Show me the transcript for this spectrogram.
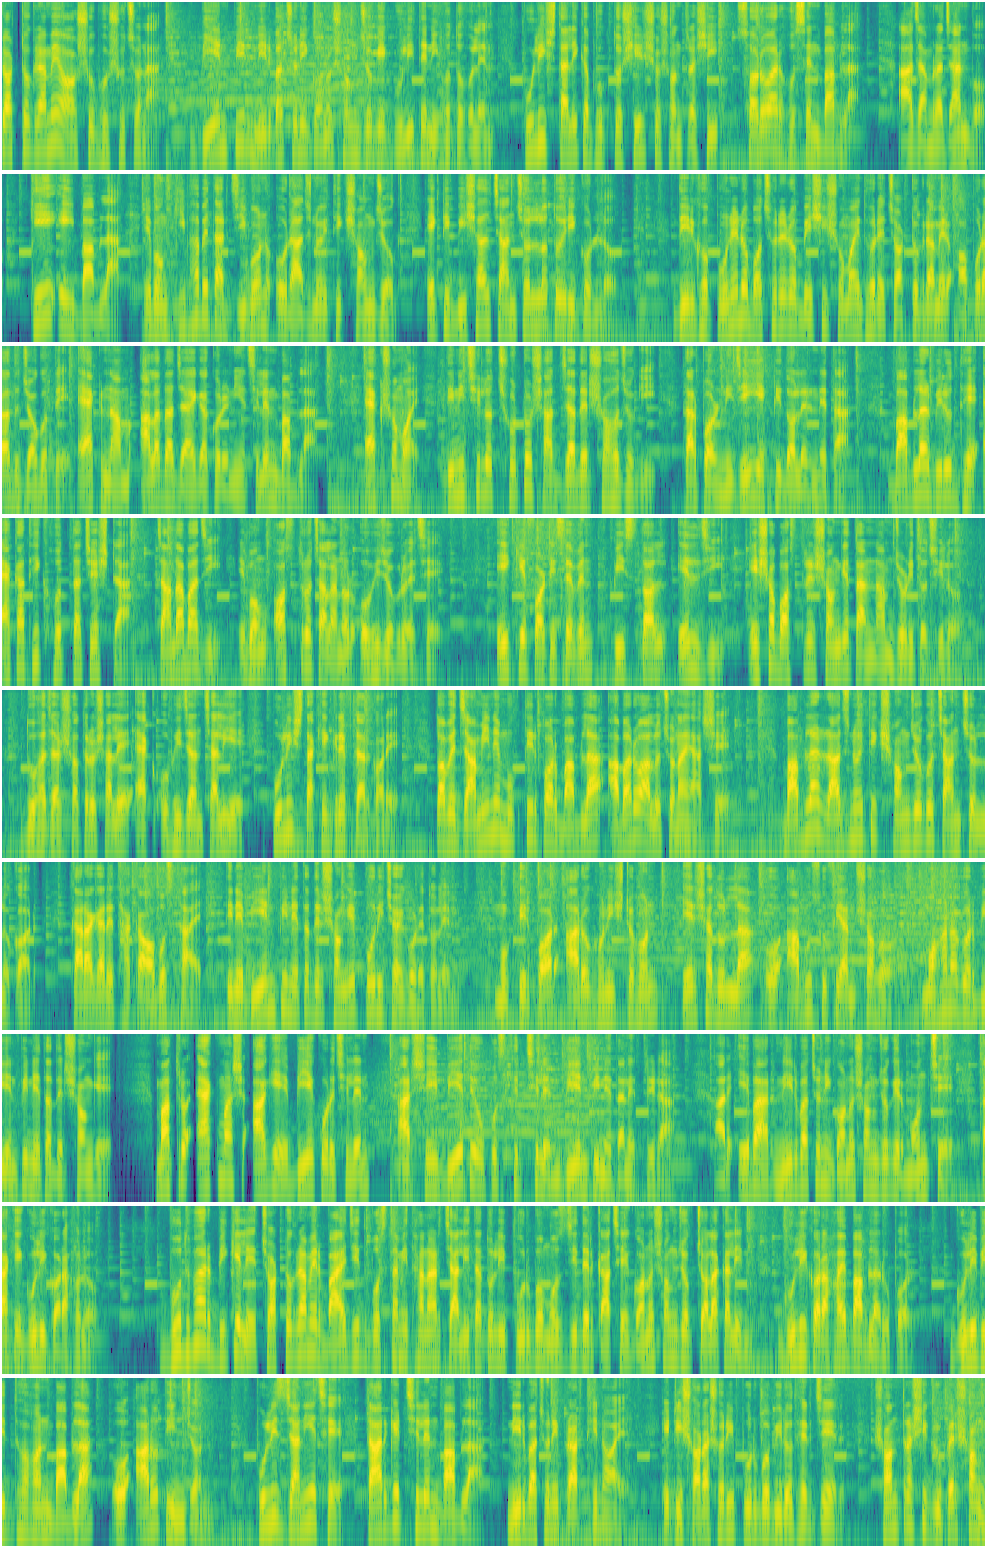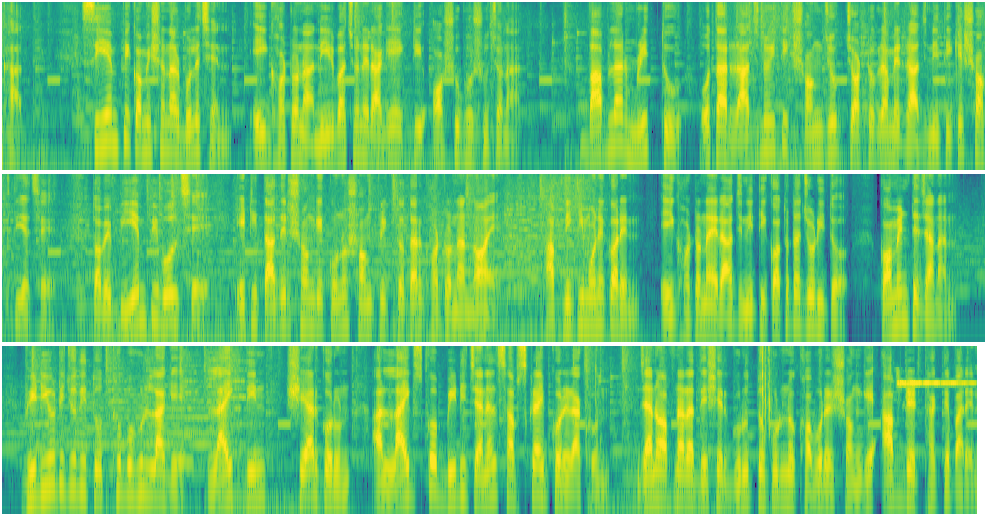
চট্টগ্রামে অশুভ সূচনা। বিএনপির নির্বাচনী গণসংযোগে গুলিতে নিহত হলেন পুলিশ তালিকাভুক্ত শীর্ষ সন্ত্রাসী সরোয়ার হোসেন বাবলা। আজ আমরা জানব কে এই বাবলা এবং কীভাবে তার জীবন ও রাজনৈতিক সংযোগ একটি বিশাল চাঞ্চল্য তৈরি করল। দীর্ঘ পনেরো বছরেরও বেশি সময় ধরে চট্টগ্রামের অপরাধ জগতে এক নাম আলাদা জায়গা করে নিয়েছিলেন বাবলা। এক সময় তিনি ছিল ছোট সাজ্জাদের সহযোগী, তারপর নিজেই একটি দলের নেতা। বাবলার বিরুদ্ধে একাধিক হত্যা চেষ্টা, চাঁদাবাজি এবং অস্ত্র চালানোর অভিযোগ রয়েছে। এই K forty seven pistol LG এসব অস্ত্রের সঙ্গে তার নাম জড়িত ছিল। দু হাজার সতেরো সালে এক অভিযান চালিয়ে পুলিশ তাকে গ্রেফতার করে। তবে জামিনে মুক্তির পর বাবলা আবারও আলোচনায় আসে। বাবলার রাজনৈতিক সংযোগও চাঞ্চল্যকর। কারাগারে থাকা অবস্থায় তিনি বিএনপি নেতাদের সঙ্গে পরিচয় গড়ে তোলেন। মুক্তির পর আরও ঘনিষ্ঠ হন এরশাদুল্লাহ ও আবু সুফিয়ান সহ মহানগর বিএনপি নেতাদের সঙ্গে। মাত্র এক মাস আগে বিয়ে করেছিলেন আর সেই বিয়েতে উপস্থিত ছিলেন বিএনপি নেতানেত্রীরা। আর এবার নির্বাচনী গণসংযোগের মঞ্চে তাকে গুলি করা হলো। বুধবার বিকেলে চট্টগ্রামের বায়জিদ বোস্তামি থানার চালিতাতলি পূর্ব মসজিদের কাছে গণসংযোগ চলাকালীন গুলি করা হয় বাবলার উপর। গুলিবিদ্ধ হন বাবলা ও আরও তিনজন। পুলিশ জানিয়েছে, টার্গেট ছিলেন বাবলা, নির্বাচনী প্রার্থী নয়। এটি সরাসরি পূর্ববিরোধের জের, সন্ত্রাসী গ্রুপের সংঘাত। সিএমপি কমিশনার বলেছেন, এই ঘটনা নির্বাচনের আগে একটি অশুভ সূচনা। বাবলার মৃত্যু ও তার রাজনৈতিক সংযোগ চট্টগ্রামের রাজনীতিকে শক দিয়েছে। তবে বিএমপি বলছে, এটি তাদের সঙ্গে কোনো সম্পৃক্ততার ঘটনা নয়। আপনি কি মনে করেন, এই ঘটনায় রাজনীতি কতটা জড়িত? কমেন্টে জানান। ভিডিওটি যদি তথ্যবহুল লাগে, লাইক দিন, শেয়ার করুন আর লাইভস্কোপ বিডি চ্যানেল সাবস্ক্রাইব করে রাখুন, যেন আপনারা দেশের গুরুত্বপূর্ণ খবরের সঙ্গে আপডেট থাকতে পারেন।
